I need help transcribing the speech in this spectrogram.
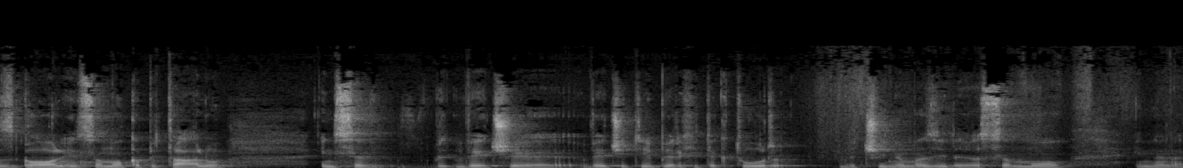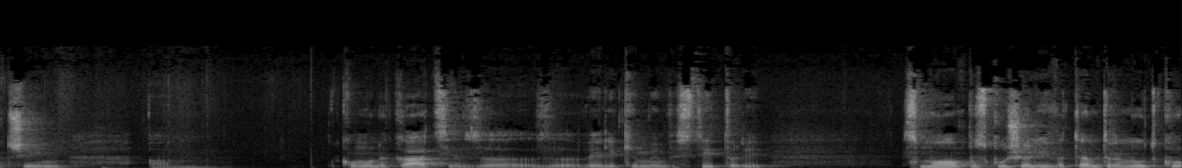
zgolj in samo kapitalu, in se večje, večji tipi arhitektur večinoma zidajo samo in na način um, komunikacije z, z velikimi investitorji. Smo poskušali v tem trenutku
